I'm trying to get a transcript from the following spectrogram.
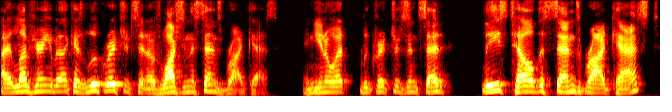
I love hearing about that because Luke Richardson, I was watching the Sens broadcast. And you know what Luke Richardson said? Please tell the Sens broadcast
